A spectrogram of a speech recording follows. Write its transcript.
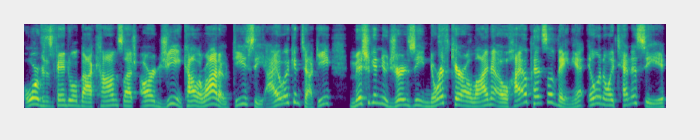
or visit fanduel.com slash RG in Colorado, DC, Iowa, Kentucky, Michigan, New Jersey, North Carolina, Ohio, Pennsylvania, Illinois, Tennessee,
